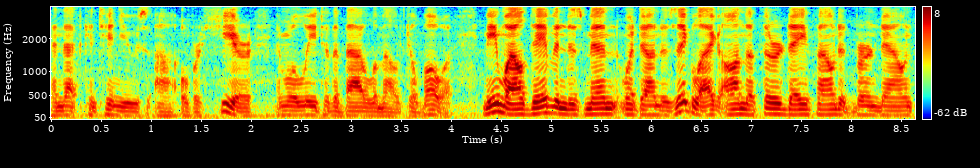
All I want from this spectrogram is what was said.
and that continues uh, over here and will lead to the battle of Mount Gilboa. Meanwhile, David and his men went down to Ziklag on the third day, found it burned down,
